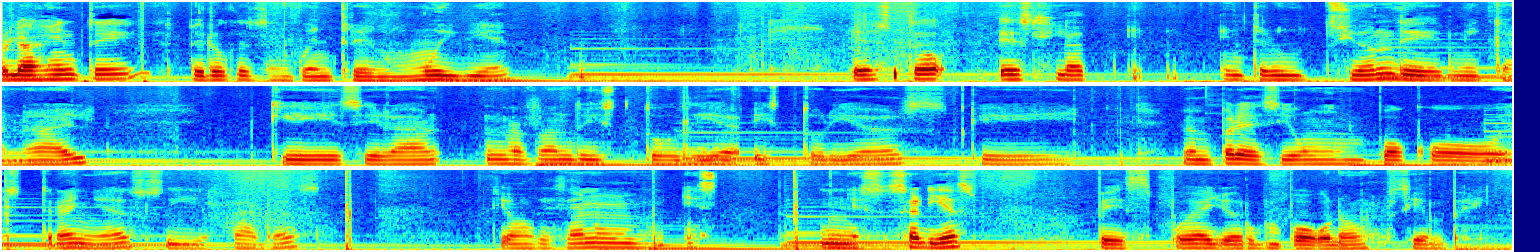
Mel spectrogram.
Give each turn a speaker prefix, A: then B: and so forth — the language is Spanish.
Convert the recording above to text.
A: Hola gente, espero que se encuentren muy bien. Esto es la introducción de mi canal que será narrando historia, historias que me han parecido un poco extrañas y raras, que aunque sean necesarias, pues puede ayudar un poco, ¿no? Siempre.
